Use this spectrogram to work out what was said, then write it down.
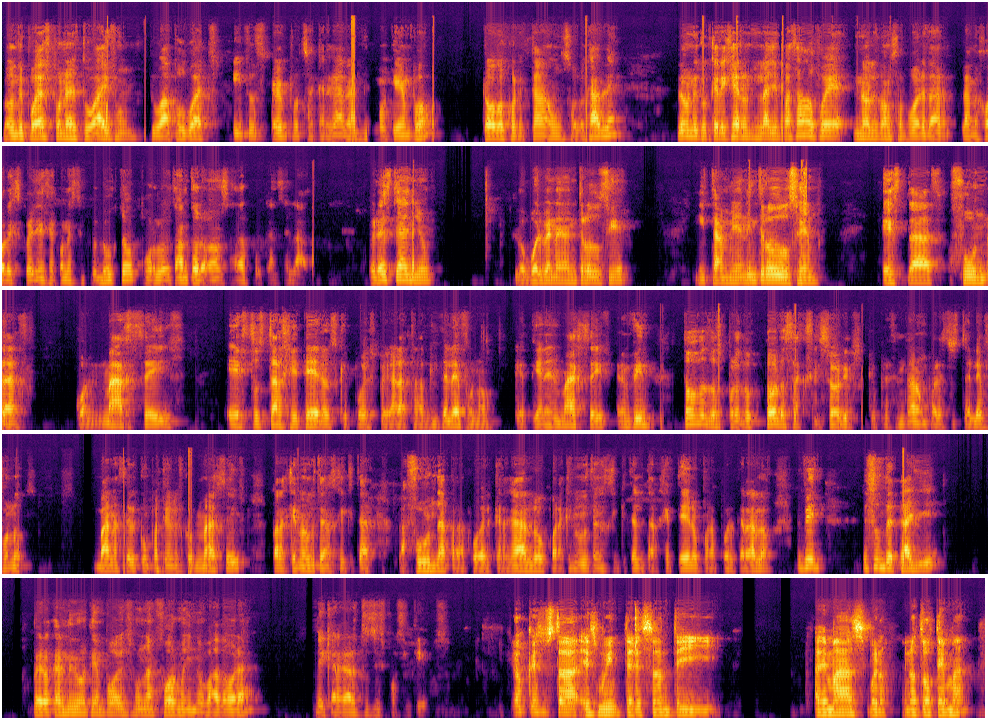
donde puedes poner tu iPhone, tu Apple Watch y tus AirPods a cargar al mismo tiempo, todo conectado a un solo cable. Lo único que dijeron el año pasado fue, no les vamos a poder dar la mejor experiencia con este producto, por lo tanto lo vamos a dar por cancelado. Pero este año lo vuelven a introducir y también introducen estas fundas con MagSafe, estos tarjeteros que puedes pegar atrás del teléfono que tienen MagSafe, en fin, todos los productos, todos los accesorios que presentaron para estos teléfonos van a ser compatibles con MagSafe para que no le tengas que quitar la funda para poder cargarlo, para que no le tengas que quitar el tarjetero para poder cargarlo. En fin, es un detalle, pero que al mismo tiempo es una forma innovadora de cargar tus dispositivos. Creo que eso está, es muy interesante y además, bueno, en otro tema,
